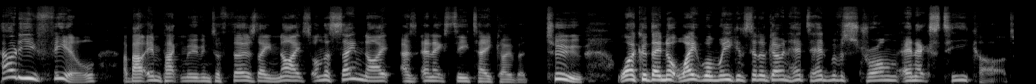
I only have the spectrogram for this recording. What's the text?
How do you feel about Impact moving to Thursday nights on the same night as NXT Takeover Two? Why could they not wait one week instead of going head to head with a strong NXT card?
